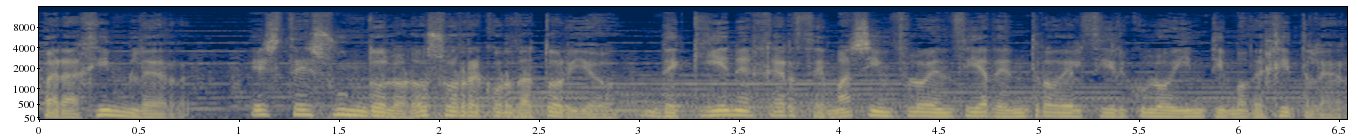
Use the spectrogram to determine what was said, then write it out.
Para Himmler, este es un doloroso recordatorio de quién ejerce más influencia dentro del círculo íntimo de Hitler.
